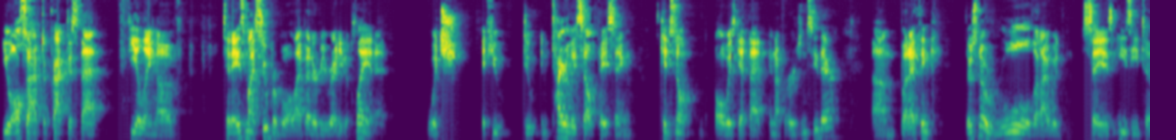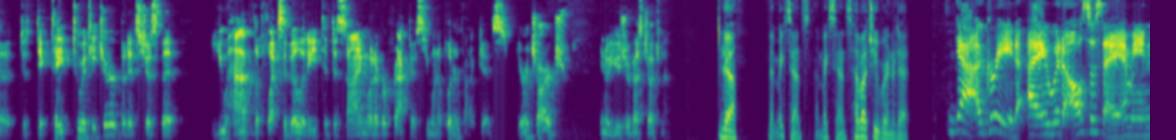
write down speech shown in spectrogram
you also have to practice that feeling of today's my Super Bowl, I better be ready to play in it, which if you do entirely self pacing, kids don't always get that enough urgency there. Um, but I think there's no rule that I would say is easy to just dictate to a teacher, but it's just that you have the flexibility to design whatever practice you want to put in front of kids. You're in charge. You know, use your best judgment. Yeah, that makes sense. That makes sense. How about you, Bernadette? Yeah, agreed. I would also say, I mean,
